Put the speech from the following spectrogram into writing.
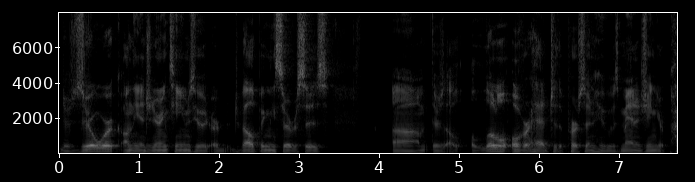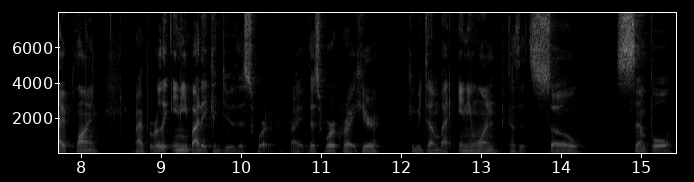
There's zero work on the engineering teams who are developing these services. Um, there's a, a little overhead to the person who is managing your pipeline, right? But really, anybody can do this work, right? This work right here can be done by anyone because it's so simple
